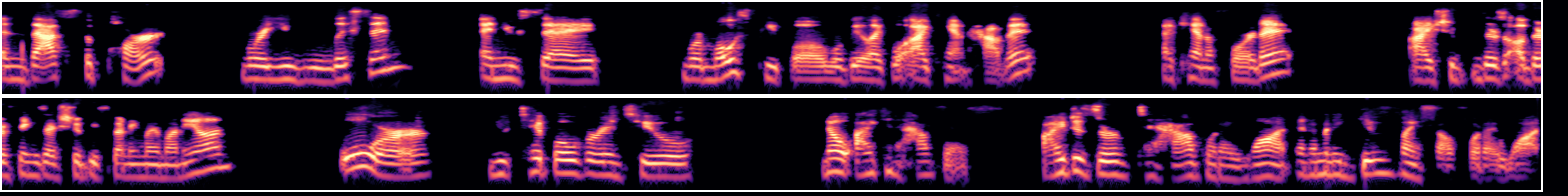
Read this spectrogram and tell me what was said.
And that's the part where you listen and you say, where most people will be like, well, I can't have it. I can't afford it. I should, there's other things I should be spending my money on. Or you tip over into, no, I can have this. I deserve to have what I want and I'm going to give myself what I want.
